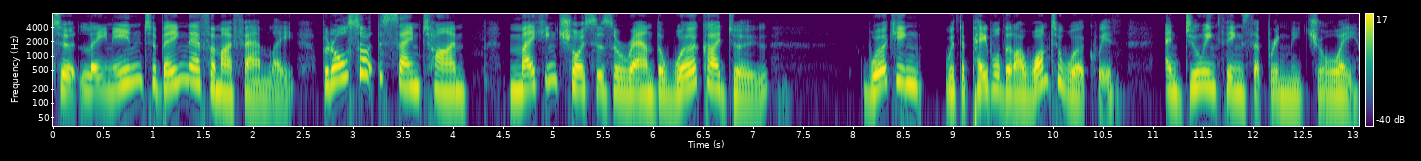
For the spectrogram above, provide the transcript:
to lean into being there for my family, but also at the same time making choices around the work I do, working with the people that I want to work with, and doing things that bring me joy.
